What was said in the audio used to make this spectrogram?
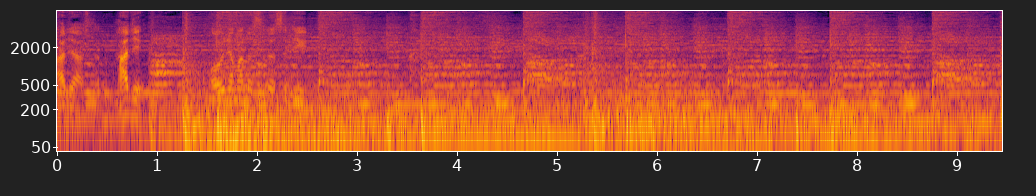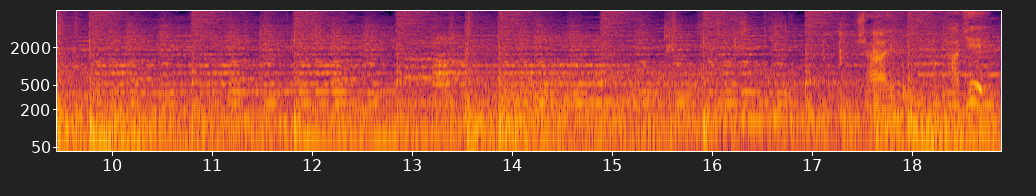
Hadi aslanım hadi. Oynamanın sırası değil. Şahin hadi.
